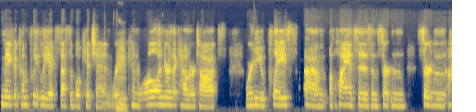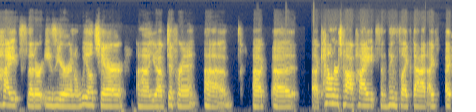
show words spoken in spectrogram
make a completely accessible kitchen where you can roll under the countertops, where you place um, appliances in certain certain heights that are easier in a wheelchair. Uh, you have different uh, uh, uh, uh, countertop heights and things like that. I've, I,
